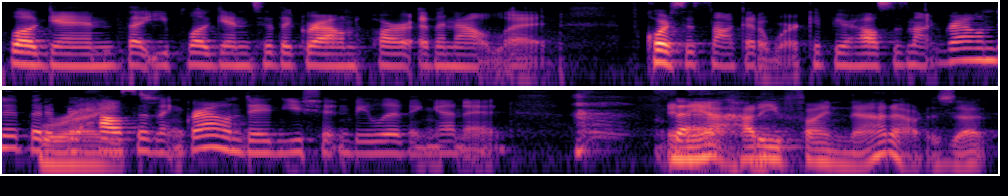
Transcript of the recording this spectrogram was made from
plug-in that you plug into the ground part of an outlet. Of course, it's not going to work if your house is not grounded. But if your house isn't grounded, you shouldn't be living in it. so, and yeah, how do you find that out? Is that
